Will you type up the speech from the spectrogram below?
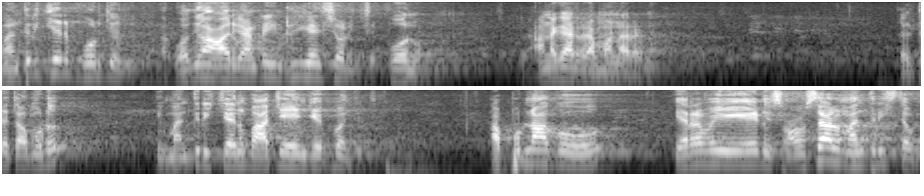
మంత్రి ఇచ్చారు ఫోన్ ఇచ్చారు. ఉదయం ఆరు గంటల ఇంటెలిజెన్స్ వాళ్ళు ఇచ్చారు ఫోను. అన్నగారు రమ్మన్నారని. వెళ్తే తమ్ముడు నీకు మంత్రి ఇచ్చాను బాగా చేయని చెప్పి మంత్రి అప్పుడు నాకు ఇరవై ఏడు సంవత్సరాలు మంత్రి ఇస్తాడు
